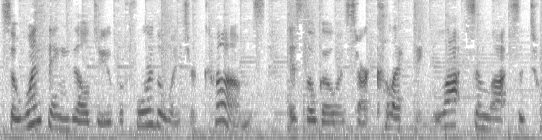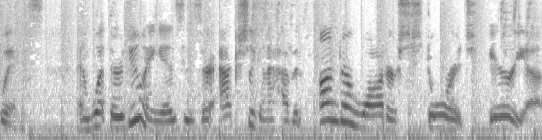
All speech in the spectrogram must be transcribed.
So one thing they'll do before the winter comes is they'll go and start collecting lots and lots of twigs. And what they're doing is, is they're actually going to have an underwater storage area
